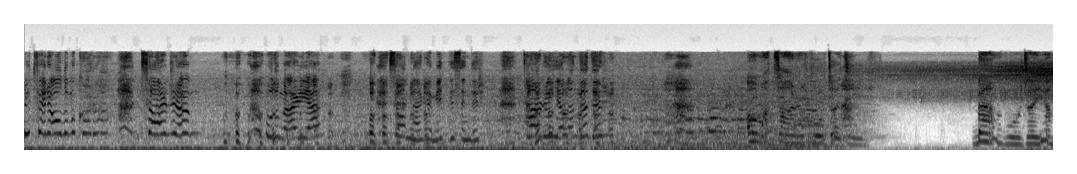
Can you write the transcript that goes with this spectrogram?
Lütfen oğlumu koru. Tanrım. Ulu Meryem. Sen merhametlisindir. Tanrı yanındadır. Ama Tanrı burada değil. Ben buradayım.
